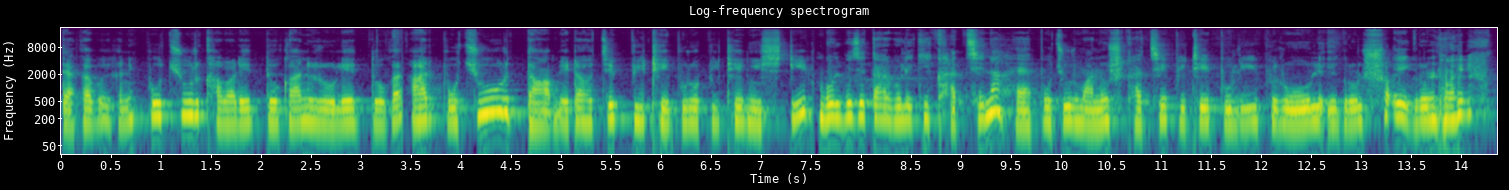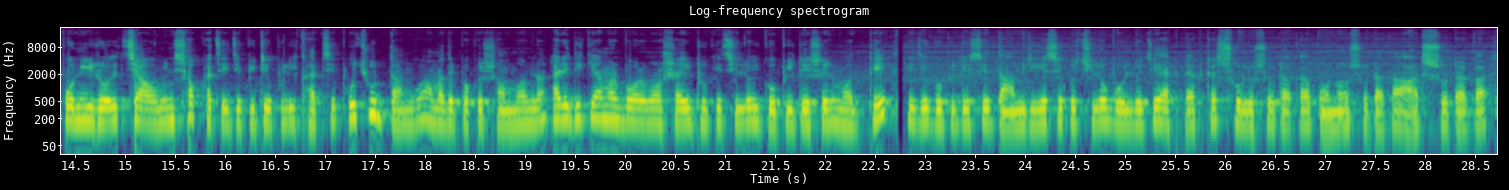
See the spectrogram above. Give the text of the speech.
দেখাবো। এখানে প্রচুর খাবারের দোকান, রোলের দোকান। আর প্রচুর দাম। এটা হচ্ছে পিঠে, পুরো পিঠে মিষ্টি। বলবে যে তার বলে কি খাচ্ছে না? হ্যাঁ প্রচুর মানুষ খাচ্ছে। পিঠে, পুলি, রোল এগরোল সব এগরোল নয়, পনির রোল, চাউমিন সব খাচ্ছে। যে পিঠে, পুলি খাচ্ছে, প্রচুর দাম গো, আমাদের পক্ষে সম্ভব নয় আর এদিকে আমার বড় মশাই ঢুকেছিল ওই গোপী ড্রেসের মধ্যে। এই যে গোপী ড্রেসের দাম জিজ্ঞেসে করছিল, বলল যে একটা একটা ষোলোশো টাকা, পনেরোশো টাকা, আটশো টাকা। তো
